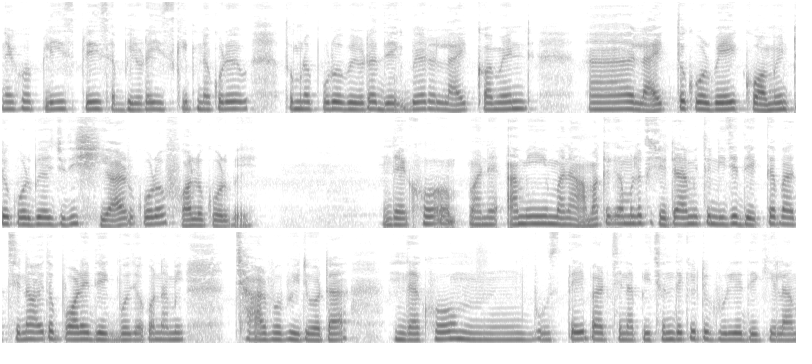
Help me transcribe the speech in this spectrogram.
দেখো প্লিজ প্লিজ ভিডিওটা স্কিপ না করে তোমরা পুরো ভিডিওটা দেখবে আর লাইক কমেন্ট লাইক তো করবে কমেন্টও করবে, আর যদি শেয়ার করো ফলো করবে। দেখো মানে আমি মানে আমাকে কেমন লাগছে সেটা আমি তো নিজে দেখতে পাচ্ছি না, হয়তো পরে দেখব যখন আমি ছাড়বো ভিডিওটা। দেখো বুঝতেই পারছি না, পিছন দিকে একটু ঘুরিয়ে দেখিলাম।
